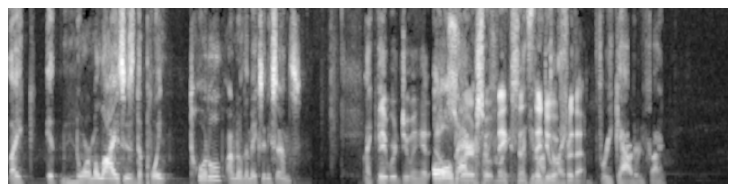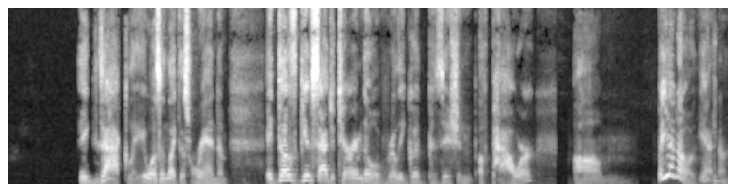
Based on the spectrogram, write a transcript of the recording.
like it normalizes the point total. I don't know if that makes any sense. Like They were doing it all elsewhere, so it makes. Like, sense you they don't it to, for them. Freak out and find. Exactly. It wasn't like this random. It does give Sagittarum though a really good position of power. Um, but yeah, no, yeah, no.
